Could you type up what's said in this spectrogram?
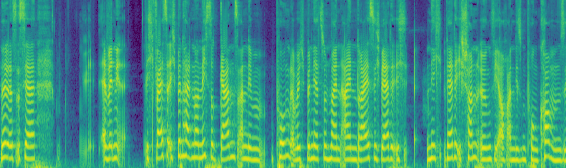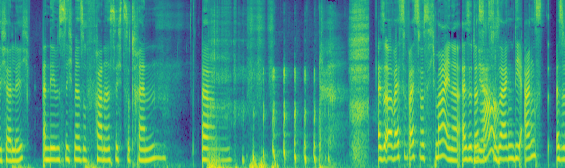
ne, das ist ja, äh, wenn ich weiß, ich bin halt noch nicht so ganz an dem Punkt, aber ich bin jetzt mit meinen 31, werde ich nicht, werde ich schon irgendwie auch an diesem Punkt kommen, sicherlich, an dem es nicht mehr so fun ist, sich zu trennen. Ähm. also, aber weißt du, weißt du, was ich meine? Also, dass ja. sozusagen die Angst, also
